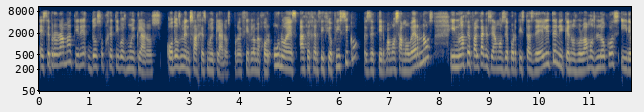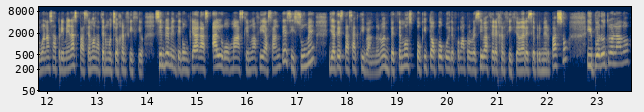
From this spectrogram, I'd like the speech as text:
Este programa tiene dos objetivos muy claros o dos mensajes muy claros, por decirlo mejor. Uno es hace ejercicio físico, es decir, vamos a movernos y no hace falta que seamos deportistas de élite ni que nos volvamos locos y de buenas a primeras pasemos a hacer mucho ejercicio. Simplemente con que hagas algo más que no hacías antes y sume, ya te estás activando, ¿no? Empecemos poquito a poco y de forma progresiva a hacer ejercicio, a dar ese primer paso. Y por otro lado,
